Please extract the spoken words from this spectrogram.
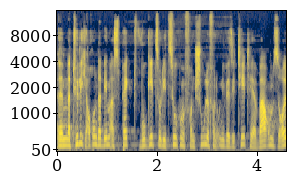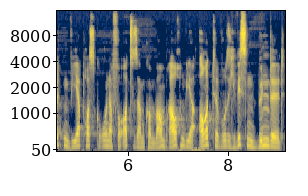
ähm, natürlich auch unter dem Aspekt, wo geht so die Zukunft von Schule, von Universität her? Warum sollten wir post-Corona vor Ort zusammenkommen? Warum brauchen wir Orte, wo sich Wissen bündelt,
